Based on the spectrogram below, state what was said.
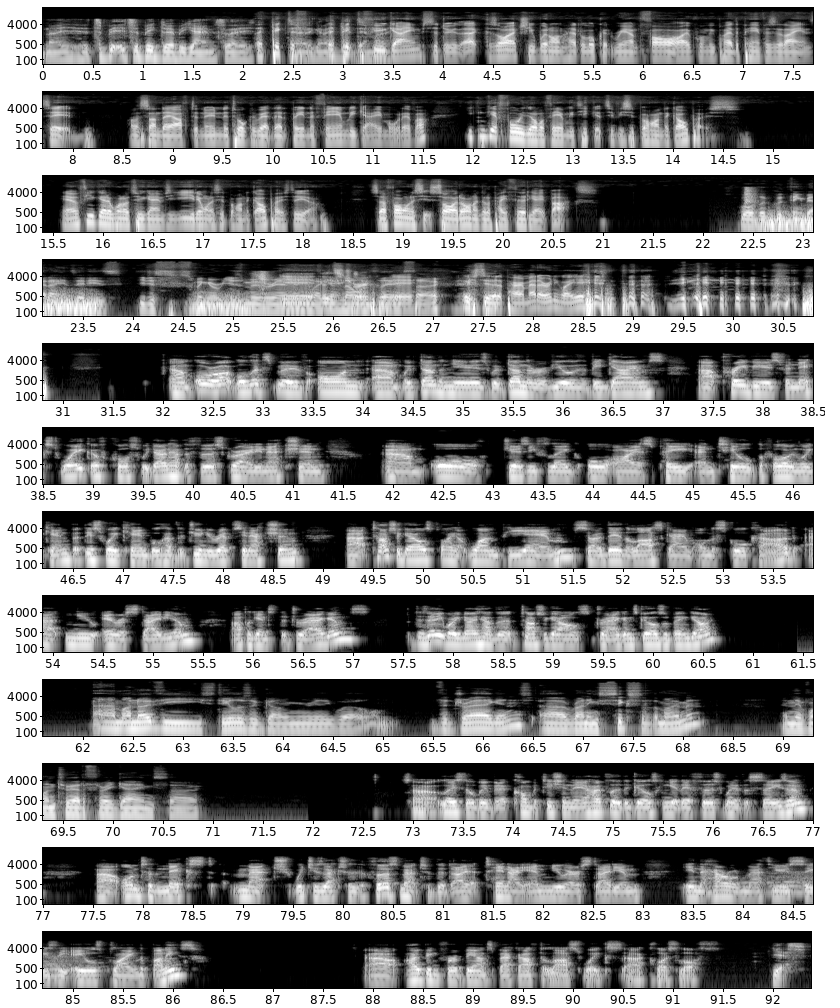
No, it's a it's a big derby game, so they, They picked a, Yeah, they're f- gonna they picked a few money. games to do that because I actually went on and had a look at round five when we played the Panthers at ANZ on a Sunday afternoon. They're talking about that being the family game or whatever. You can get forty dollar family tickets if you sit behind the goalposts. You know, if you go to one or two games a year, you don't want to sit behind the goalpost, do you? So if I want to sit side on, I've got to pay thirty eight bucks. Well, the good thing about ANZ is you just swing, ar- you just move around Yeah, anyway that's because no true. one's there. Yeah. So I used to do that at Parramatta anyway. Yeah. yeah. Um, all right, well, let's move on. Um, we've done the news, we've done the review of the big games, uh, previews for next week. Of course, we don't have the first grade in action um, or Jersey Flegg or ISP until the following weekend, but this weekend we'll have the junior reps in action. Uh, Tarsha Gale's playing at 1 p.m., so they're the last game on the scorecard at New Era Stadium up against the Dragons. Does anybody know how the Tarsha Gale's Dragons girls have been going? Um, I know the Steelers are going really well. The Dragons are running sixth at the moment, and they've won two out of three games. So So at least there'll be a bit of competition there. Hopefully the girls can get their first win of the season. Uh, on to the next match, which is actually the first match of the day at 10 a.m. New Era Stadium in the Harold Matthews sees the Eels playing the Bunnies. Uh, hoping for a bounce back after last week's uh, close loss. Yes.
